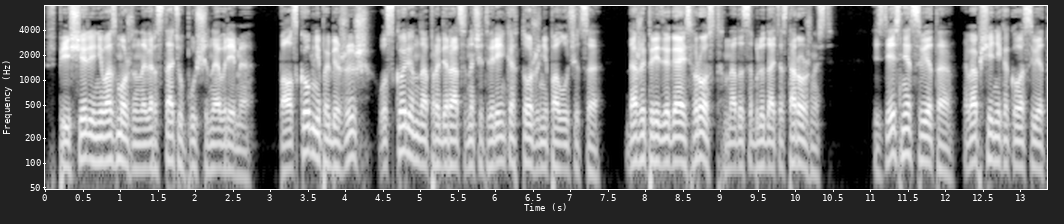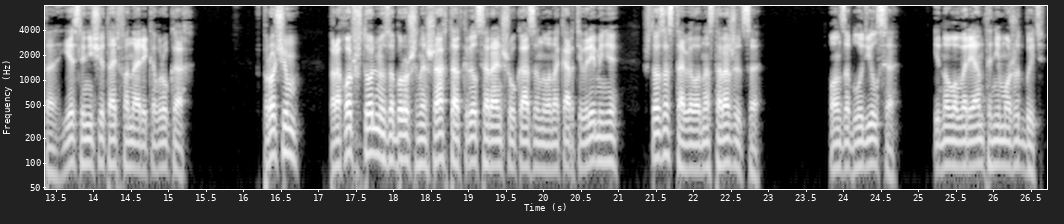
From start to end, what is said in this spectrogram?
В пещере невозможно наверстать упущенное время. Ползком не побежишь, ускоренно пробираться на четвереньках тоже не получится. Даже передвигаясь в рост, надо соблюдать осторожность. Здесь нет света, вообще никакого света, если не считать фонарика в руках. Впрочем, проход в штольню заброшенной шахты открылся раньше указанного на карте времени – что заставило насторожиться. Он заблудился. Иного варианта не может быть.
